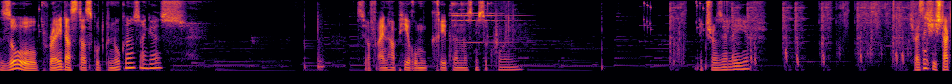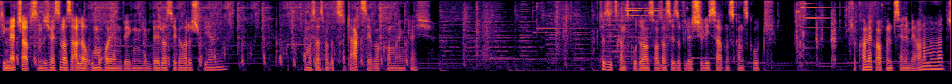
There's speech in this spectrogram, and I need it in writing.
So, pray, dass das gut genug ist, I guess. Auf 1 HP rumkrepen, ist nicht so cool. Yggdrasil Leaf. Ich weiß nicht, wie stark die Matchups sind. Ich weiß nur, dass alle rumheulen wegen dem Bild, was wir gerade spielen. Man muss erstmal kurz zu Darksaber kommen, eigentlich. Da sieht's ganz gut aus. Außer, dass wir so viele Chilis haben, ist ganz gut. Draconic auf dem Szene wir auch nochmal mit.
